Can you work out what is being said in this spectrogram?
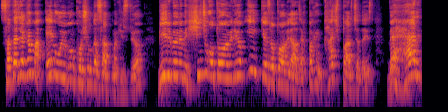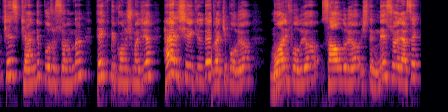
satacak ama en uygun koşulda satmak istiyor. Bir bölümü hiç otomobili yok ilk kez otomobil alacak. Bakın kaç parçadayız. Ve herkes kendi pozisyonundan tek bir konuşmacıya her şekilde rakip oluyor, muhalif oluyor, saldırıyor. İşte ne söylersek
